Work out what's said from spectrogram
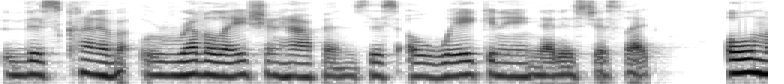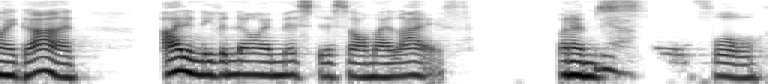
this kind of revelation happens, this awakening that is just like, oh my God, I didn't even know I missed this all my life. But I'm yeah. Full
